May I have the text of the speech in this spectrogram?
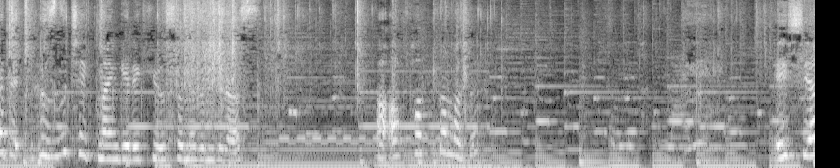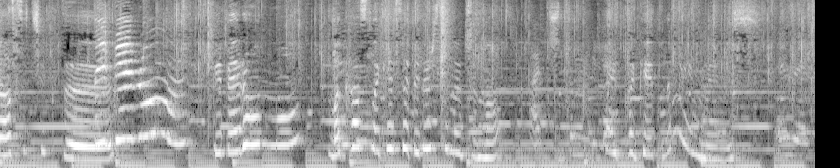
Hadi hızlı çekmen gerekiyor sanırım biraz. Aa patlamadı. Eşyası çıktı. Biberon. Biberon mu? Makasla kesebilirsin ucunu. Açtım bile. Ay paketli miymiş? Evet.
